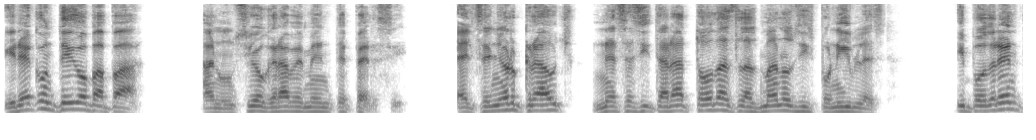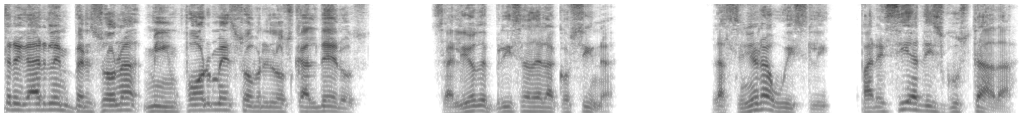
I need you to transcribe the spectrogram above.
Iré contigo, papá, anunció gravemente Percy. El señor Crouch necesitará todas las manos disponibles, y podré entregarle en persona mi informe sobre los calderos. Salió deprisa de la cocina. La señora Weasley parecía disgustada.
